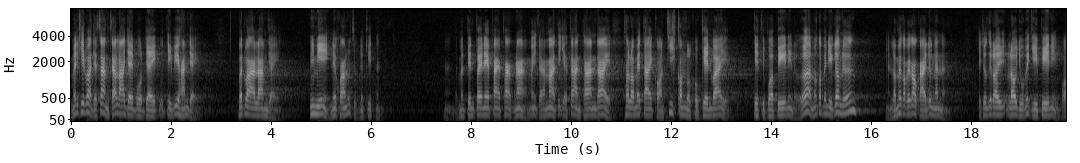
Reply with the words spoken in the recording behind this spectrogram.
ไม่ได้คิดว่าจะสร้างศาลาใหญ่โบสถ์ใหญ่กุฏิวิหารใหญ่วัดวาอารามใหญ่ ไม่มีในความรู้สึกนึกคิดนั้นแต่มันเป็นไปในภายภาคหน้า ไม่สามารถที่จะต้านทานได้ ถ้าเราไม่ตายก่อนที่กำหนดกฎเกณฑ์ไว้เจ็ดสิบกว่าปีนี่เออมันก็เป็นอีกเรื่องหนึ่งเราไม่ก็ไปก้าวไกลเรื่องนั้นน่ะแต่ช่วงที่เราเราอยู่ไม่กี่ปีนี่ขอ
